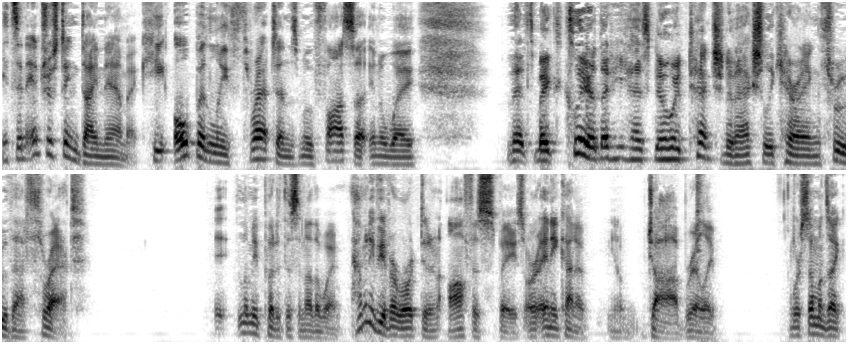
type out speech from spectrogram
It's an interesting dynamic. He openly threatens Mufasa in a way that makes clear that he has no intention of actually carrying through that threat. Eh, let me put it this another way. How many of you have ever worked in an office space or any kind of, you know, job really, where someone's like,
